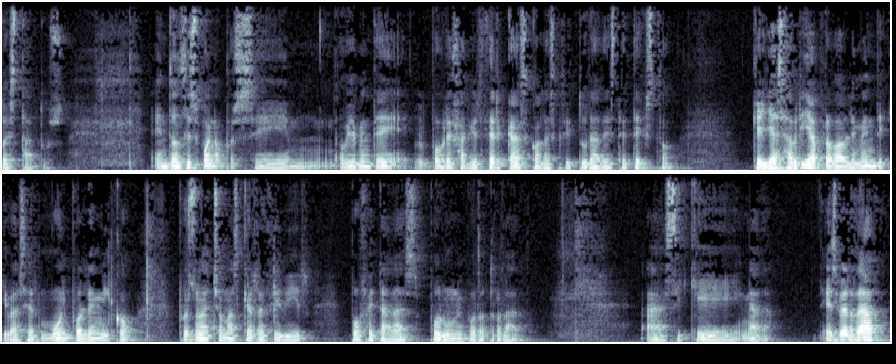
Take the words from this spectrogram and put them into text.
estatus. Entonces, bueno, pues eh, obviamente el pobre Javier Cercas con la escritura de este texto, que ya sabría probablemente que iba a ser muy polémico, pues no ha hecho más que recibir bofetadas por uno y por otro lado. Así que nada, es verdad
